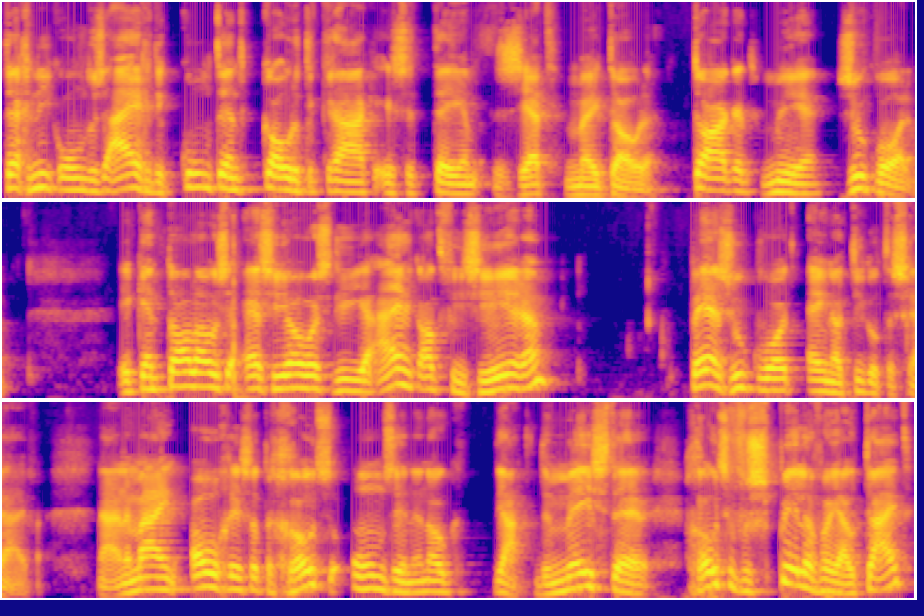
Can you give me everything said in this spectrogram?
techniek om dus eigenlijk de contentcode te kraken is de TMZ-methode target meer zoekwoorden. Ik ken talloze SEO'ers die je eigenlijk adviseren per zoekwoord één artikel te schrijven. Nou, in mijn ogen is dat de grootste onzin en ook ja, de meeste, grootste verspillen van jouw tijd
